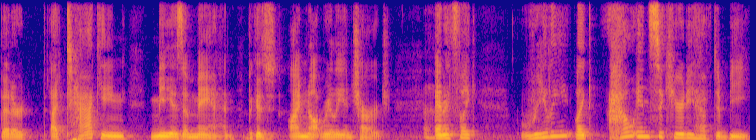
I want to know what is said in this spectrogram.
that are attacking me as a man because I'm not really in charge. Uh-huh. And it's like really? Like how insecure do you have to be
